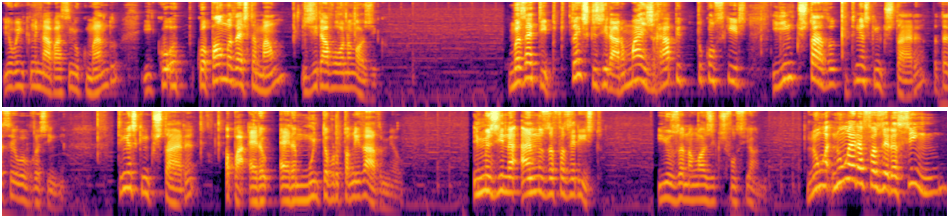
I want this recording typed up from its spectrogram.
eu inclinava assim o comando e com a, com a palma desta mão girava o analógico. Mas é tipo, tu tens que girar o mais rápido que tu conseguires. E encostado, tu tinhas que encostar, até saiu a borrachinha. Tinhas que encostar, opá, era, era muita brutalidade, meu. Imagina anos a fazer isto. E os analógicos funcionam. Não, não era fazer assim.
